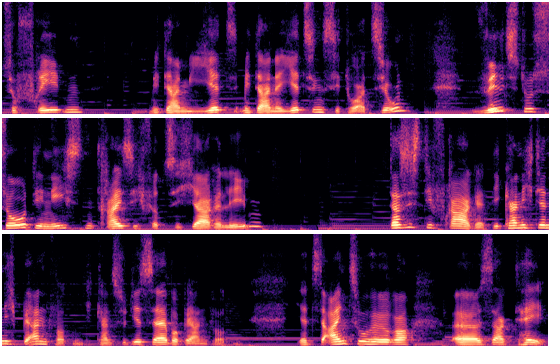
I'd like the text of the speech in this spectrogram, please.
zufrieden mit, deinem jetzt, mit deiner jetzigen Situation? Willst du so die nächsten 30, 40 Jahre leben? Das ist die Frage, die kann ich dir nicht beantworten, die kannst du dir selber beantworten. Jetzt ein Zuhörer äh, sagt, hey,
